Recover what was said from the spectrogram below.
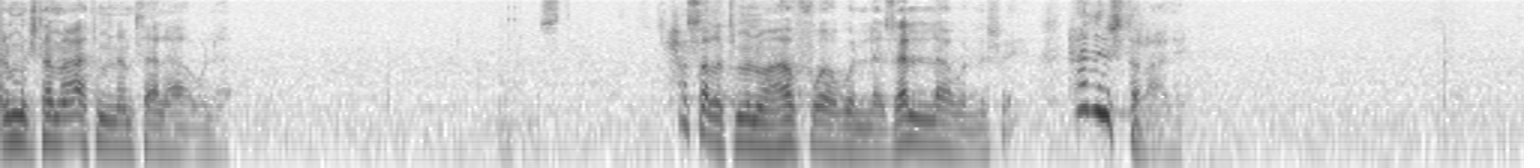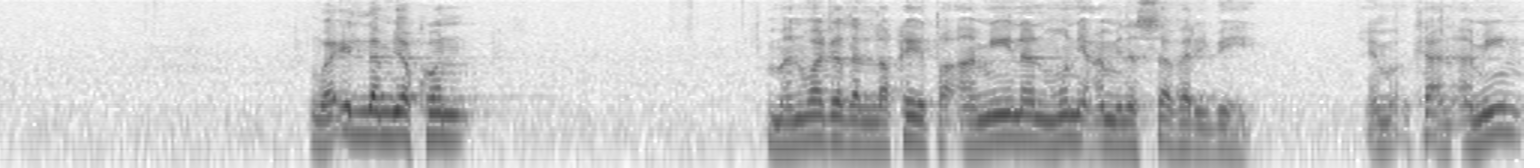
المجتمعات من أمثال هؤلاء. حصلت منه هفوة ولا زلة ولا شيء. هذا يستر عليه. وإن لم يكن من وجد اللقيط أمينا منع من السفر به. كان أمين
